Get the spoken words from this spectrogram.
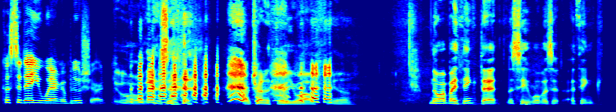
Because today you're wearing a blue shirt. Oh, that's I'm trying to throw you off. Yeah. No, but I think that let's see, what was it? I think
